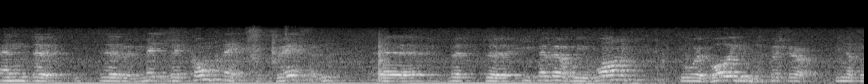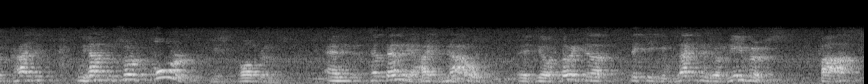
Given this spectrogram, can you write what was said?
and uh, it uh, makes a complex situation. Uh, but uh, if ever we want to avoid the future financial crisis, we have to solve all these problems. And certainly right now, the authorities are taking exactly the reverse path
